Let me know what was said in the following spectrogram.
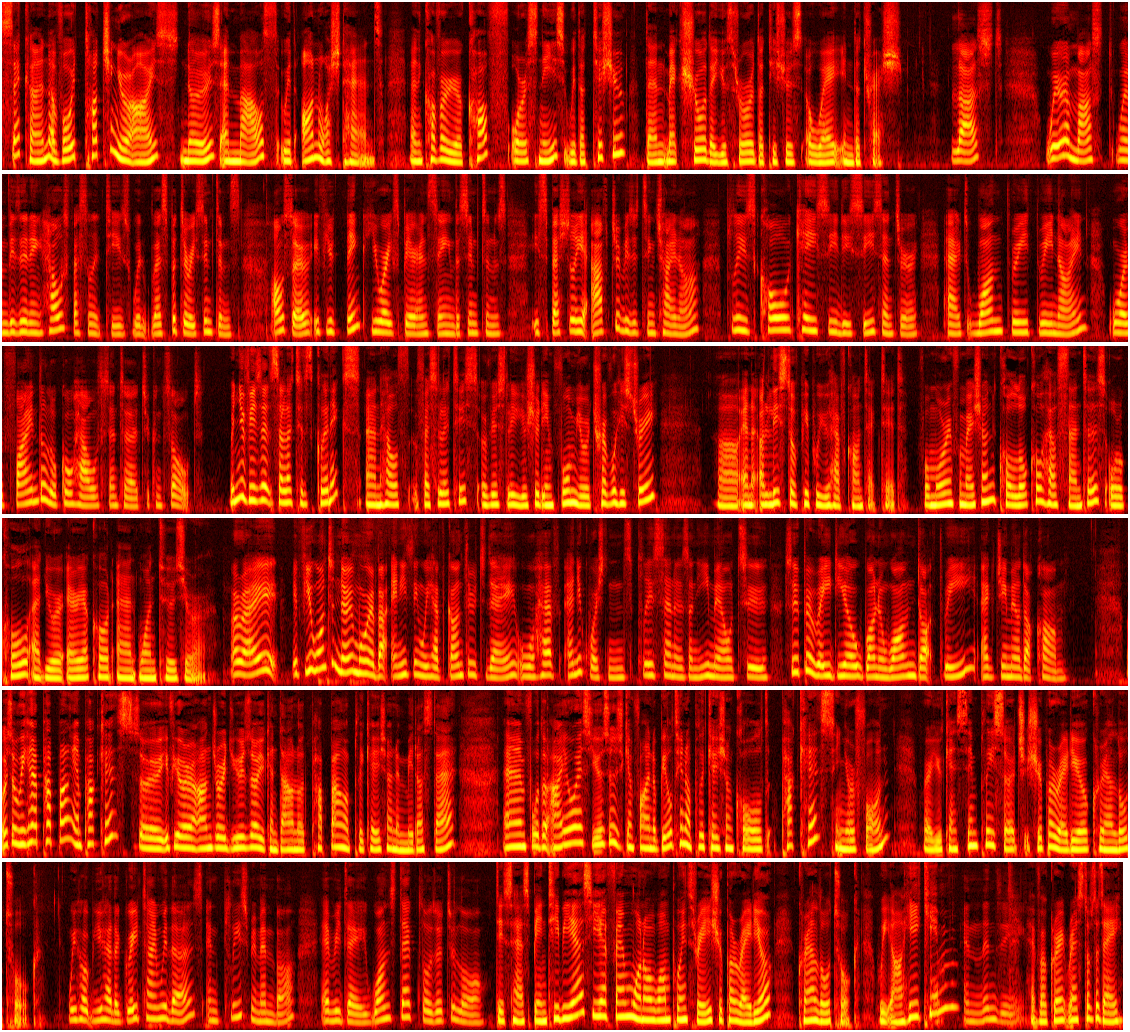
Second, avoid touching your eyes, nose, and mouth with unwashed hands and cover your cough or sneeze with a tissue. Then make sure that you throw the tissues away in the trash. Last, wear a mask when visiting health facilities with respiratory symptoms. Also, if you think you are experiencing the symptoms, especially after visiting China, please call KCDC Center at 1339 or find the local health center to consult. When you visit selected clinics and health facilities, obviously you should inform your travel history uh, and a list of people you have contacted. For more information, call local health centers or call at your area code and 120. All right. If you want to know more about anything we have gone through today or have any questions, please send us an email to superradio101.3 at gmail.com. Also, we have Podbbang and Podcast. So if you're an Android user, you can download Podbbang application and meet us there. And for the iOS users, you can find a built-in application called Podcast in your phone, where you can simply search Super Radio Korean Law Talk. We hope you had a great time with us, and please remember, every day one step closer to law. This has been TBS EFM 101.3 Super Radio Korean Law Talk. We are Hee Kim. And Lindsay. Have a great rest of the day.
